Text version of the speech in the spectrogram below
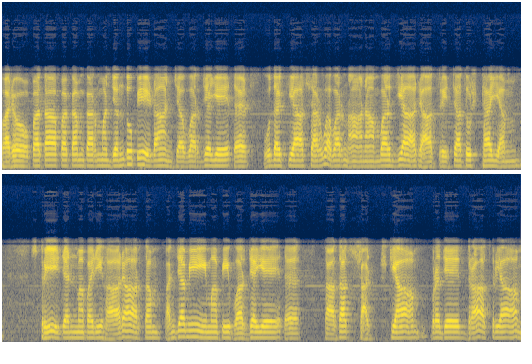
परोपतापकं कर्म जन्तुपीडाञ्च वर्जयेत्। उदक्या सर्ववर्णानां वर्ज्या रात्रिचतुष्टयम्। स्त्रीजन्मपरिहारार्थं पञ्चमीमपि वर्जयेत्। ततः षष्ट्यां व्रजेद्रात्र्यां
